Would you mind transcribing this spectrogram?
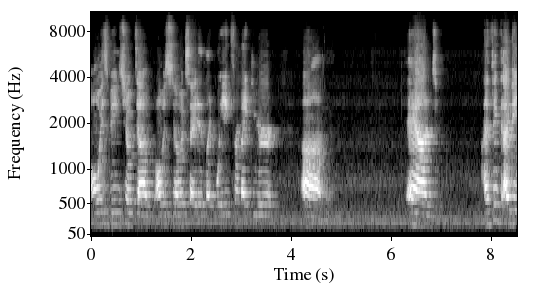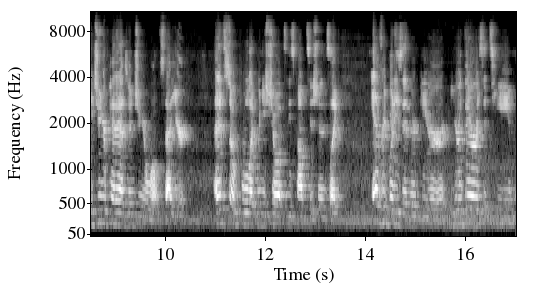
always being choked up, always so excited, like waiting for my gear. Um, and I think I made Junior Pan Ams and Junior Worlds that year. And it's so cool, like when you show up to these competitions, like everybody's in their gear. You're there as a team.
